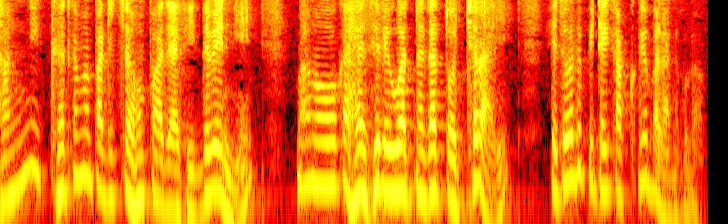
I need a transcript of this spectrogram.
තන්නේ කරම පටිච්චසමුපාදය සිද්ධ වෙන්නේ මම ඕක හැසිරෙව්වත් නැතත් ඔච්චරයි. ඒකෝට පිට එකක් වගේ බලන්න පුළුවන්.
